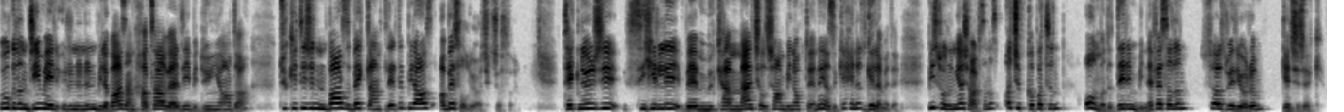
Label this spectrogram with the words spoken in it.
Google'ın Gmail ürününün bile bazen hata verdiği bir dünyada tüketicinin bazı beklentileri de biraz abes oluyor açıkçası. Teknoloji sihirli ve mükemmel çalışan bir noktaya ne yazık ki henüz gelemedi. Bir sorun yaşarsanız açıp kapatın. Olmadı derin bir nefes alın. Söz veriyorum geçecek.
